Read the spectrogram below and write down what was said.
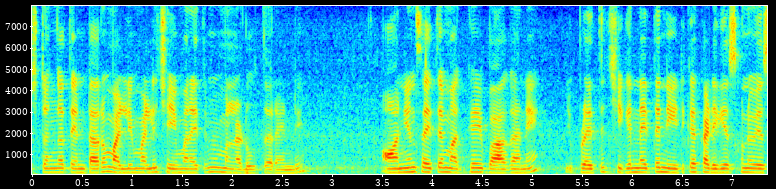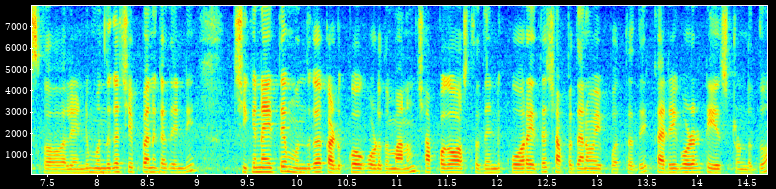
ఇష్టంగా తింటారు. మళ్ళీ మళ్ళీ చేయమని అయితే మిమ్మల్ని అడుగుతారండి. ఆనియన్స్ అయితే మగ్గాయి బాగానే. ఇప్పుడైతే చికెన్ అయితే నీట్గా కడిగేసుకుని వేసుకోవాలండి. ముందుగా చెప్పాను కదండి చికెన్ అయితే ముందుగా కడుక్కోకూడదు మనం. చప్పగా వస్తుందండి. కూర అయితే చప్పదనం అయిపోతుంది. కర్రీ కూడా టేస్ట్ ఉండదు.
